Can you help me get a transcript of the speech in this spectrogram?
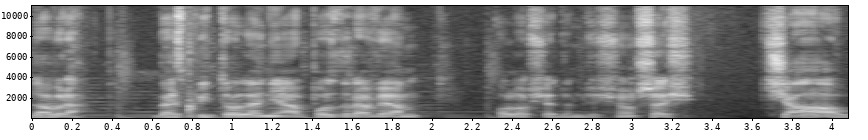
Dobra, bez pitolenia, pozdrawiam. Olo76. Ciao!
